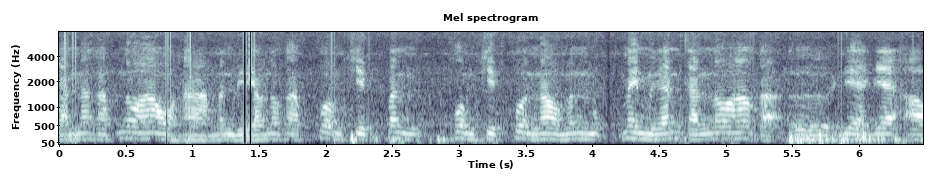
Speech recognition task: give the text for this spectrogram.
กันนะครับเนอเฮาหามมันเดียวนะครับความคิดมันความคิดคนเฮามันไม่เหมือนกันเนอเฮาก็เออแยกแยะเอา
